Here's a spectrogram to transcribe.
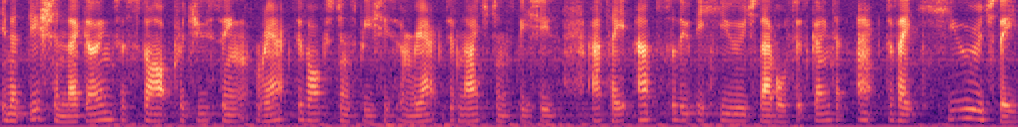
in addition, they're going to start producing reactive oxygen species and reactive nitrogen species at a absolutely huge level. So it's going to activate hugely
